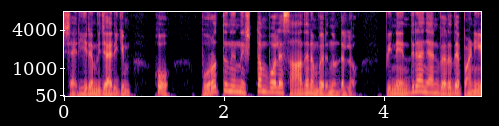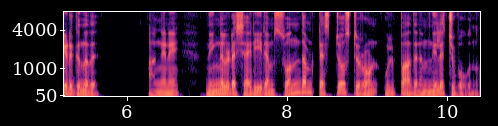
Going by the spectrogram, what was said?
ശരീരം വിചാരിക്കും ഹോ പുറത്തുനിന്ന് ഇഷ്ടം പോലെ സാധനം വരുന്നുണ്ടല്ലോ പിന്നെ എന്തിനാ ഞാൻ വെറുതെ പണിയെടുക്കുന്നത്? അങ്ങനെ നിങ്ങളുടെ ശരീരം സ്വന്തം ടെസ്റ്റോസ്റ്റിറോൺ ഉൽപ്പാദനം നിലച്ചുപോകുന്നു.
